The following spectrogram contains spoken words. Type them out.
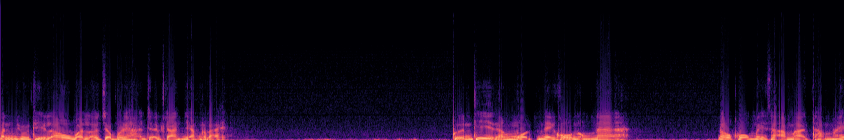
มันอยู่ที่เราว่าเราจะบริหารจัดการอย่างไร พื้นที่ทั้งหมดในโคกหนองนา เราคงไม่สามารถทำให้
